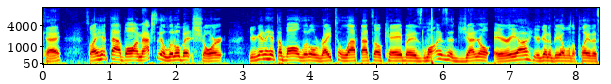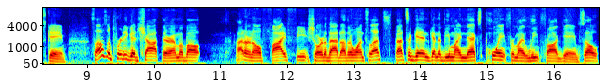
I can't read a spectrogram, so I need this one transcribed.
Okay, so I hit that ball. I'm actually a little bit short. You're gonna hit the ball a little right to left, that's okay, but as long as a general area, you're gonna be able to play this game. So that was a pretty good shot there. I'm about I don't know, five feet short of that other one. So that's, that's again gonna be my next point for my leapfrog game. So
